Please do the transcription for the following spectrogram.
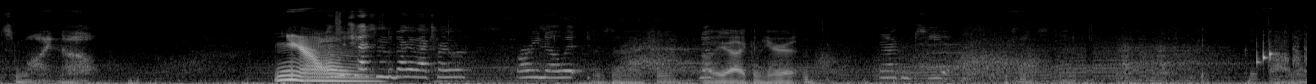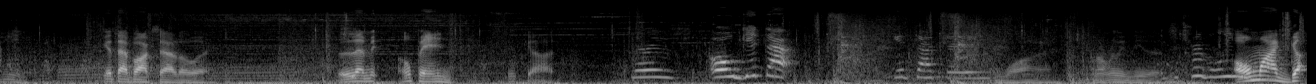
It's mine now. There's a Meow. chest in the back of that trailer. I already know it, Is there actually? Oh, yep. Oh yeah, I can hear it. and I can see it. I can't see it. Good, good God, let me in. Get that box out of the way. Let me open. Good God. There's. Oh, get that. Get that thing. Why? I don't really need it. It's a trampoline. Oh my God.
